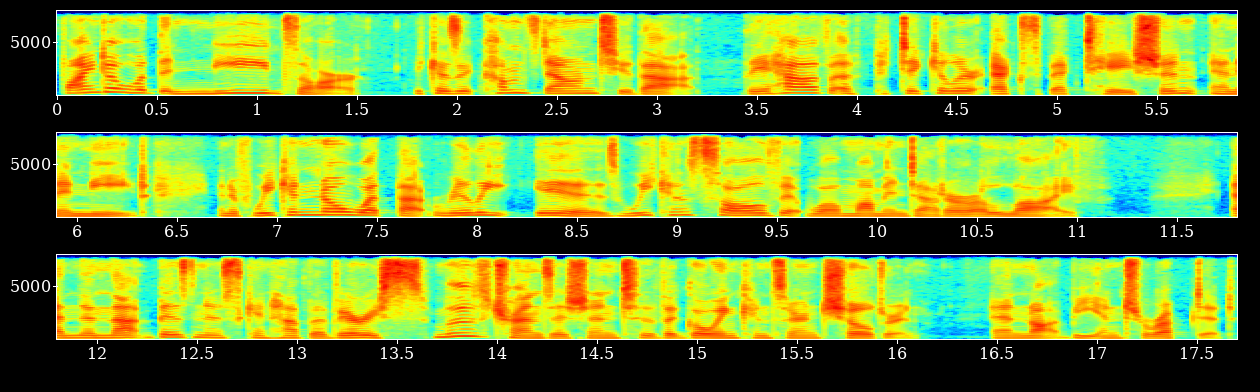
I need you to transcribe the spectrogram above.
find out what the needs are because it comes down to that. They have a particular expectation and a need. And if we can know what that really is, we can solve it while mom and dad are alive. And then that business can have a very smooth transition to the going concern children and not be interrupted.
